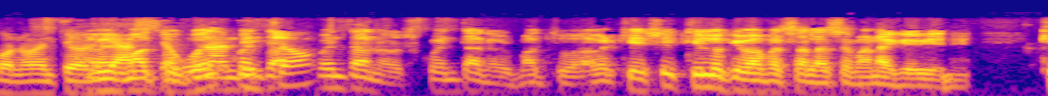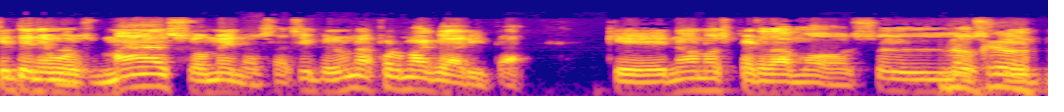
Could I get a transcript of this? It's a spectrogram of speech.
Bueno, en A ver, teoría, Matu, según han cuenta- dicho, cuéntanos, cuéntanos, Matu, a ver ¿qué, qué es lo que va a pasar la semana que viene. ¿Qué tenemos más o menos? Así, pero de una forma clarita. Que no nos perdamos los que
